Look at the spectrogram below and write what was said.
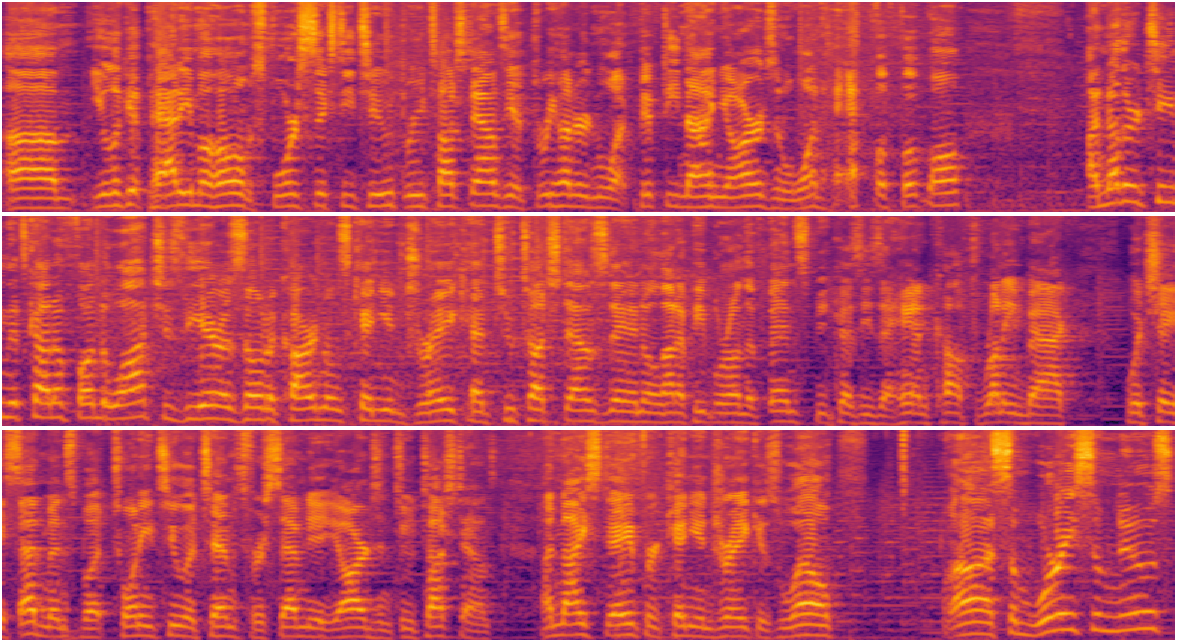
Um, you look at Patty Mahomes, 462, three touchdowns. He had 300 and what, 59 yards in one half of football. Another team that's kind of fun to watch is the Arizona Cardinals. Kenyan Drake had two touchdowns today. I know a lot of people are on the fence because he's a handcuffed running back with Chase Edmonds, but 22 attempts for 78 yards and two touchdowns. A nice day for Kenyan Drake as well. Uh, some worrisome news.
